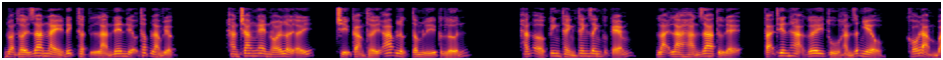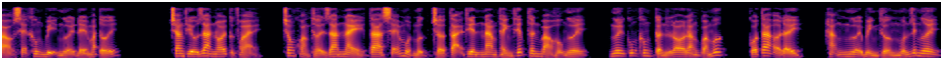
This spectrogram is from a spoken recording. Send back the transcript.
đoạn thời gian này đích thật là nên điệu thấp làm việc. Hàn trang nghe nói lời ấy, chỉ cảm thấy áp lực tâm lý cực lớn. Hắn ở kinh thành thanh danh cực kém, lại là hàn gia tử đệ, tại thiên hạ gây thù hắn rất nhiều khó đảm bảo sẽ không bị người để mắt tới. Trang thiếu gia nói cực phải, trong khoảng thời gian này ta sẽ một mực chờ tại thiên nam thành thiếp thân bảo hộ ngươi ngươi cũng không cần lo lắng quá mức, có ta ở đây, hạng người bình thường muốn giết ngươi,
